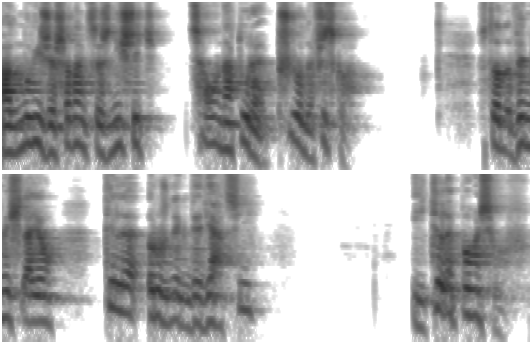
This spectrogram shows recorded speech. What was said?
Pan mówi, że szatan chce zniszczyć całą naturę, przyrodę, wszystko. Stąd wymyślają tyle różnych dewiacji i tyle pomysłów.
